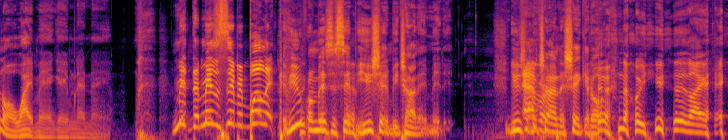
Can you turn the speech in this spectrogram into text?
know, a white man gave him that name. The Mississippi Bullet. if you're from Mississippi, you shouldn't be trying to admit it. You should Ever. be trying to shake it off. no, you like.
